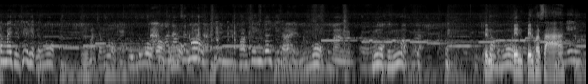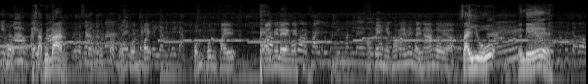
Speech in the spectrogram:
ทำไมถึงชื่อเห็ดละโงกมันจะโงกไงมันเพิ่งโงอกหน้าออกมันโงกขึ้นมาจากดินไงความจริงเรื่องจริงเหรอใช่ มันโงกขึ้นมาไงโงกคือง่วงนั่นแหละเป็น เป็น เป็นภาษาวันนี้ลุงกินมาไปภาษาพื้นบ้าน ภาษาพื้นตกเลยแต่ก็ยังไม่ดับผมทนไฟ ไฟไม่แรงเพไงราะว่าไฟลุงกินมันแรงเอาแกงเห็ดทำไมไม่ใส่น้ำเลยอะใส่อยู่นั่นดี มันก็จะออก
